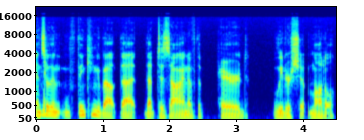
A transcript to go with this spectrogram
And so then thinking about that that design of the paired leadership model,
